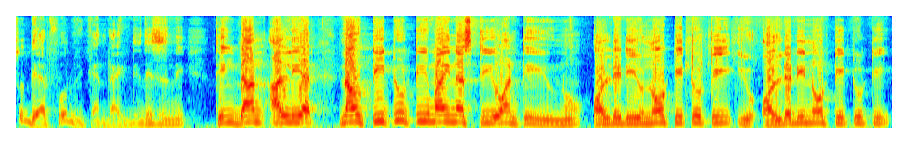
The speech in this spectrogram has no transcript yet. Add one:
So, therefore, we can write this. This is the thing done earlier. Now, T2 T minus T1 T you know already you know T2 T you already know T2 T.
